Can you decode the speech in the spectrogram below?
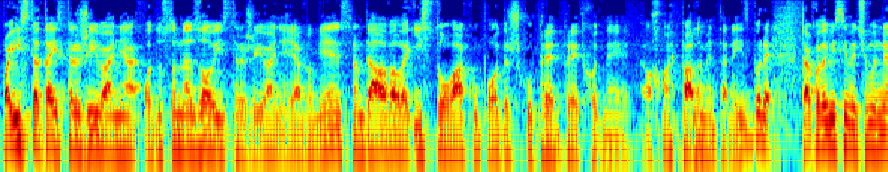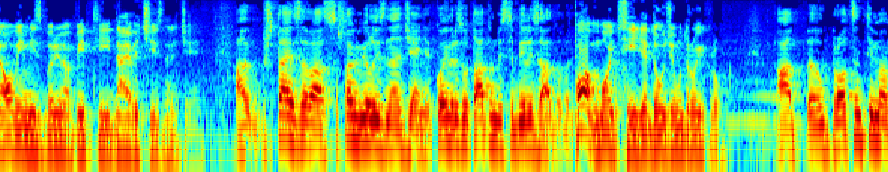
Pa ista ta istraživanja, odnosno nazovi istraživanja javnog mjenja su nam davale istu ovakvu podršku pred prethodne ovaj, parlamentarne izbore, tako da mislim da ćemo na ovim izborima biti najveće iznenađenje. A šta je za vas, šta bi bilo iznenađenje? Kojim rezultatom biste bili zadovoljni? Pa, moj cilj je da uđem u drugi krug. A e, u procentima,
